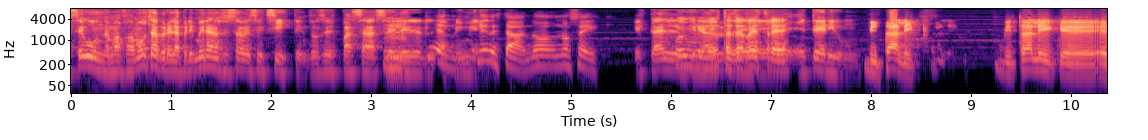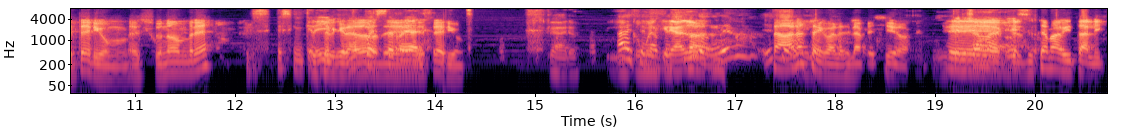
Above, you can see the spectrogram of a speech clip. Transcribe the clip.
segunda más famosa, pero la primera no se sabe si existe, entonces pasa a ser Mm. la ¿Quién, primera. quién está? No, no sé. Está el Un creador extraterrestre. de Ethereum. Vitalik. Vitalik eh, Ethereum es su nombre. Es, es Es el increíble, no creador puede ser de, real. Ethereum. Claro. Y Ah, como el creador. de él, ¿Eso? No, no sé cuál es el apellido. Se Eh, llama- que es- se llama Vitalik.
